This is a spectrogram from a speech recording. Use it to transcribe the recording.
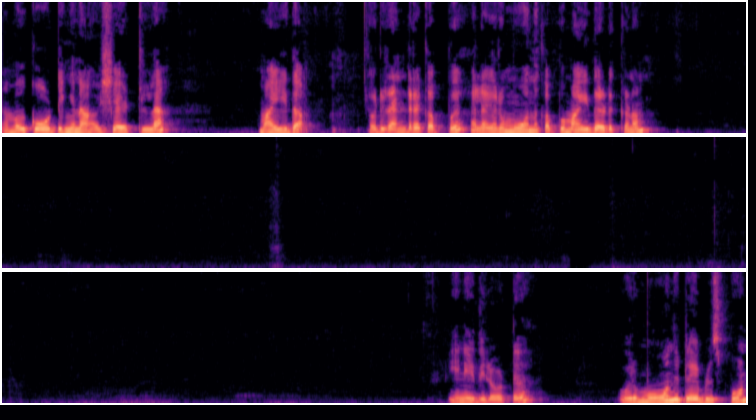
നമുക്ക് കോട്ടിങ്ങിന് ആവശ്യമായിട്ടുള്ള മൈദ. ഒരു രണ്ടര കപ്പ് അല്ലെങ്കിൽ ഒരു മൂന്ന് കപ്പ് മൈദ എടുക്കണം. ഇനി ഇതിലോട്ട് ഒരു മൂന്ന് ടേബിൾ സ്പൂൺ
